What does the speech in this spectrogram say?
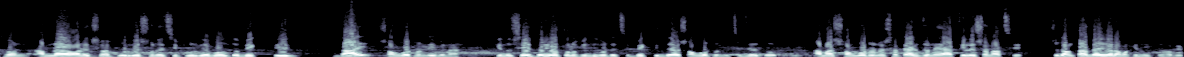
এখন আমরা অনেক সময় পূর্বে শুনেছি, পূর্বে বলতো ব্যক্তির দায় সংগঠন নেবে না, কিন্তু সেই পরিবর্তনও কিন্তু ঘটেছে, ব্যক্তির দায় সংগঠন নিচ্ছে। যেহেতু আমার সংগঠনের সাথে একজনের অ্যাফিলেশন আছে, সুতরাং তার দায়ভার আমাকে নিতে হবে।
